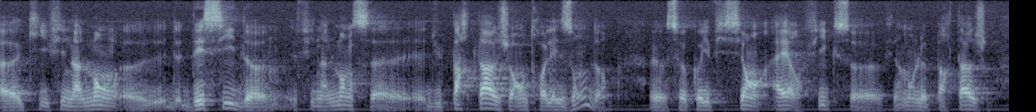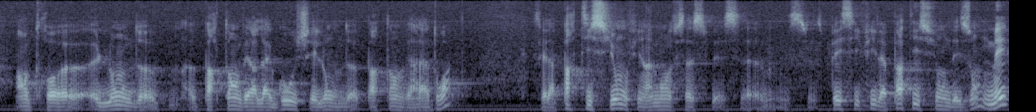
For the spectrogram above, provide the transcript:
euh, qui finalement euh, décide finalement du partage entre les ondes. Euh, ce coefficient R fixe finalement le partage entre l'onde partant vers la gauche et l'onde partant vers la droite. C'est la partition, finalement, ça spécifie la partition des ondes, mais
